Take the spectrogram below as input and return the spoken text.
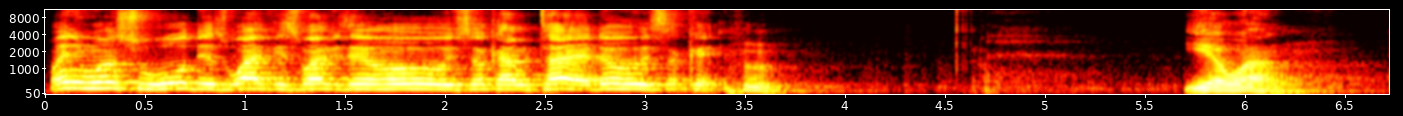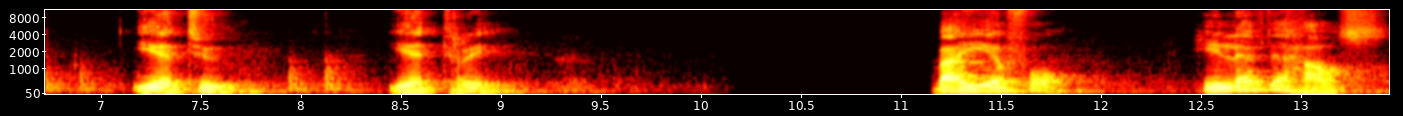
When he wants to hold his wife, his wife says, Oh, it's okay, I'm tired. Oh, it's okay. Hmm. Year one, year two, year three. By year four, he left the house,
